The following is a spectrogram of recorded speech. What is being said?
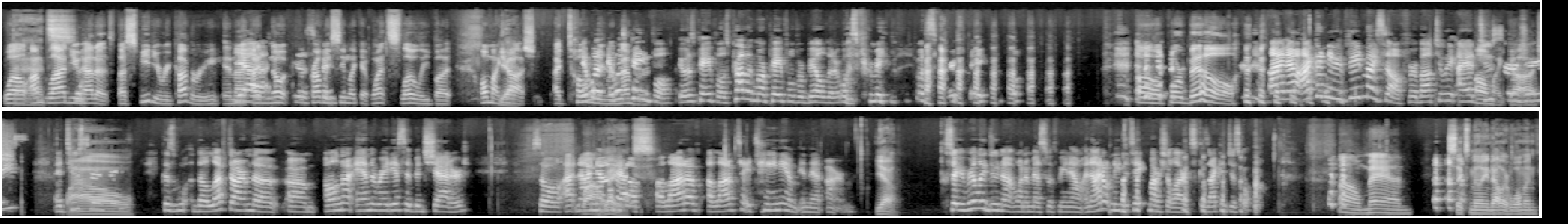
Well, I'm glad you had a, a speedy recovery, and I, Yeah, I know it it's probably been- seemed like it went slowly, but oh my Yeah. gosh, I It totally was, it was painful. It was painful. It's probably more painful for Bill than it was for me. But it was very painful. Oh, poor Bill. I know. I couldn't even feed myself for about two weeks. I had Oh two my gosh. surgeries. I had two surgeries. Because the left arm, the um, ulna and the radius had been shattered. So I, now I Wow. now have a lot of a lot of titanium in that arm. Yeah. So you really do not want to mess with me now, and I don't need to take martial arts because I can just go. Oh man. Six million dollar woman.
